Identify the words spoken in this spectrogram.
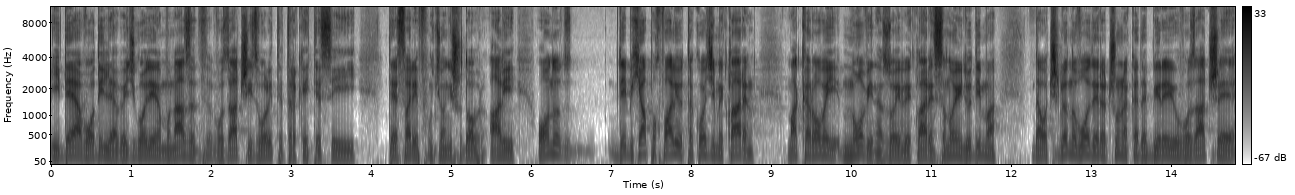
ideja vodilja već godinama unazad, vozači izvolite, trkajte se i te stvari funkcionišu dobro. Ali ono gde bih ja pohvalio takođe McLaren, makar ovaj novi nazovi McLaren sa novim ljudima, da očigledno vode računa kada biraju vozače,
